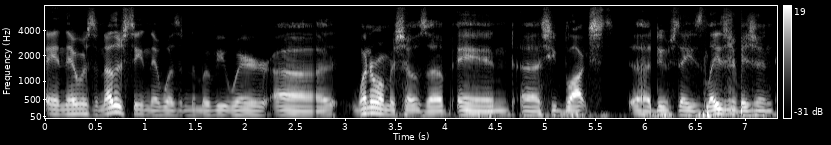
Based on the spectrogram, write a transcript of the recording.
And there was another scene that wasn't in the movie where uh, Wonder Woman shows up and uh, she blocks uh, Doomsday's laser vision,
